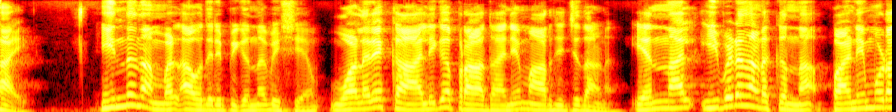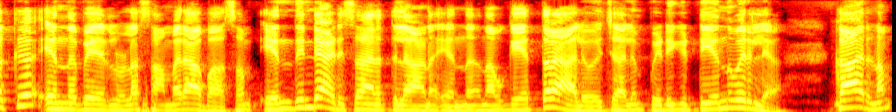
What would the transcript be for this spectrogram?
ഹായ്. ഇന്ന് നമ്മൾ അവതരിപ്പിക്കുന്ന വിഷയം വളരെ കാലിക പ്രാധാന്യം ആർജിച്ചതാണ്. എന്നാൽ ഇവിടെ നടക്കുന്ന പണിമുടക്ക് എന്ന പേരിലുള്ള സമരാഭാസം എന്തിന്റെ അടിസ്ഥാനത്തിലാണ് എന്ന് നമുക്ക് എത്ര ആലോചിച്ചാലും പിടികിട്ടിയെന്ന് വരില്ല. കാരണം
